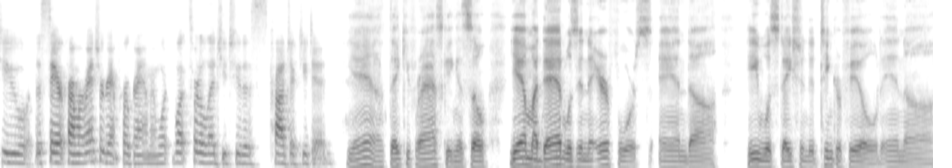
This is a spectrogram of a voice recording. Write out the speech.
to the SARE Farmer Rancher Grant Program? And what, what sort of led you to this project you did? Yeah, thank you for asking. And so, yeah, my dad was in the Air Force and uh, he was stationed at Tinkerfield in uh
